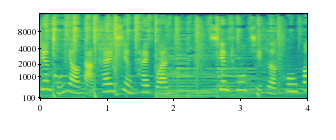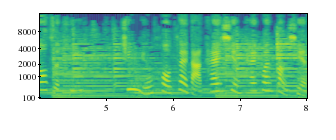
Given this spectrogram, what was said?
先不要打开线开关，先出几个空包子皮，均匀后再打开线开关放线。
